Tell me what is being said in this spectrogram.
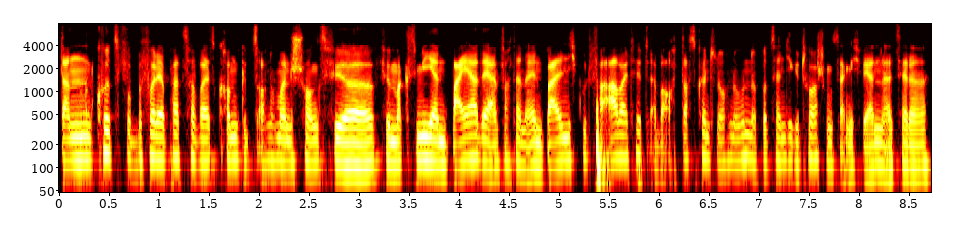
dann kurz vor, bevor der Platzverweis kommt, gibt es auch nochmal eine Chance für, für Maximilian Bayer, der einfach dann einen Ball nicht gut verarbeitet. Aber auch das könnte noch eine hundertprozentige Torchance eigentlich werden, als er da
